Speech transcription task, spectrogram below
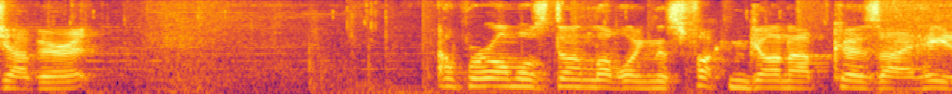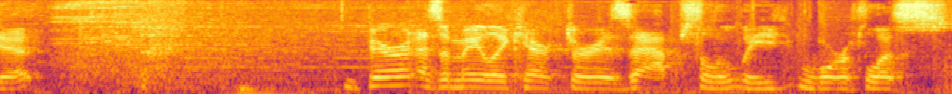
Good job, Barret. I hope we're almost done leveling this fucking gun up because I hate it. Barret as a melee character is absolutely worthless.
